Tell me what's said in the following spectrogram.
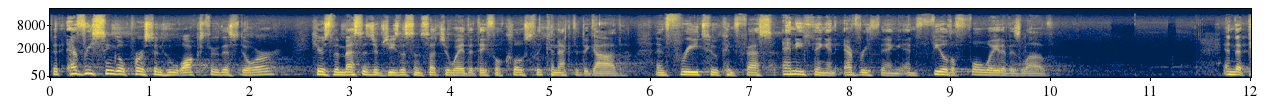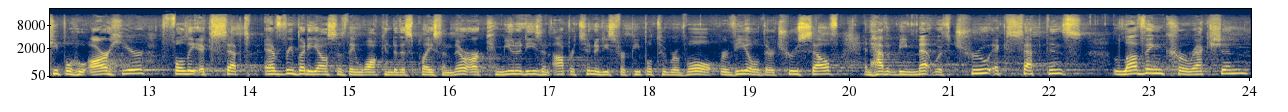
that every single person who walks through this door hears the message of Jesus in such a way that they feel closely connected to God and free to confess anything and everything and feel the full weight of his love. And that people who are here fully accept everybody else as they walk into this place. And there are communities and opportunities for people to revolt, reveal their true self and have it be met with true acceptance, loving correction,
